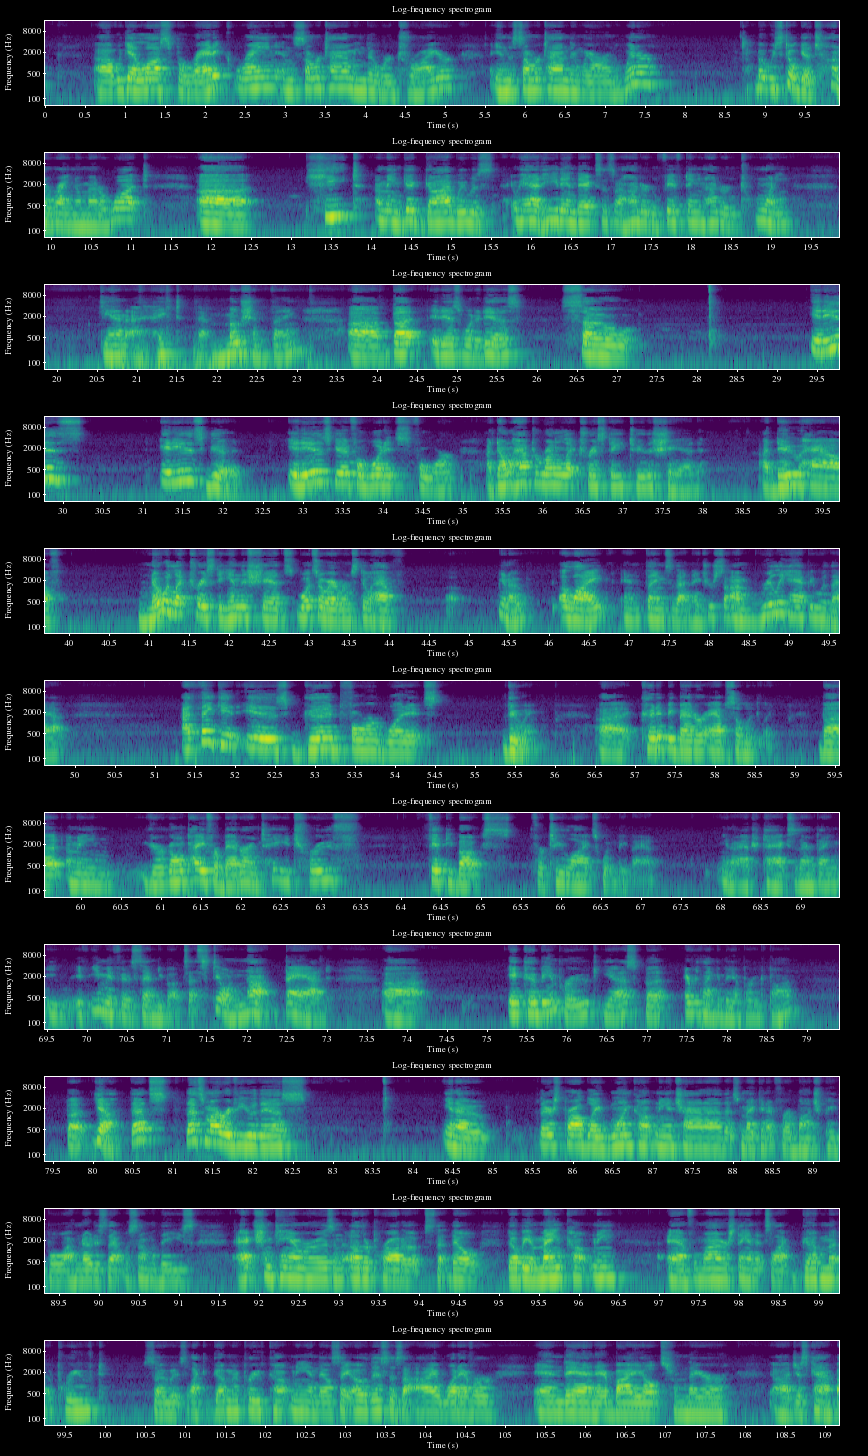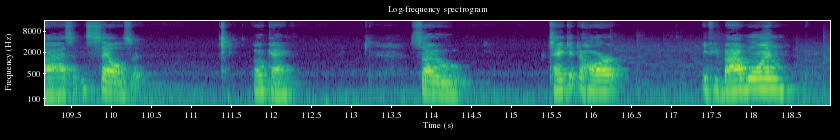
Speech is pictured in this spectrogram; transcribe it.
Uh, we get a lot of sporadic rain in the summertime, even though we're drier in the summertime than we are in the winter. But we still get a ton of rain no matter what. Uh, heat, I mean, good God, we was we had heat indexes 115, 120. Again, I hate that motion thing, uh, but it is what it is. So it is it is good. It is good for what it's for. I don't have to run electricity to the shed. I do have no electricity in the sheds whatsoever and still have, uh, you know, a light and things of that nature. So I'm really happy with that. I think it is good for what it's doing. Uh, could it be better? Absolutely. But I mean, you're going to pay for better. And tell you truth, 50 bucks for two lights wouldn't be bad. You know, after taxes and everything, even if, even if it was 70 bucks, that's still not bad. Uh, it could be improved, yes, but everything can be improved upon. But yeah, that's that's my review of this. You know, there's probably one company in China that's making it for a bunch of people. I've noticed that with some of these action cameras and other products that they'll there'll be a main company and from what I understand it's like government approved. So it's like a government approved company and they'll say, oh, this is the i whatever. And then everybody else from there uh, just kind of buys it and sells it. Okay. So take it to heart. If you buy one,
